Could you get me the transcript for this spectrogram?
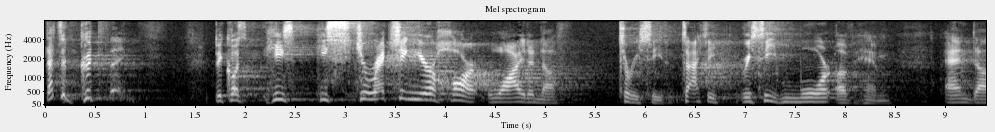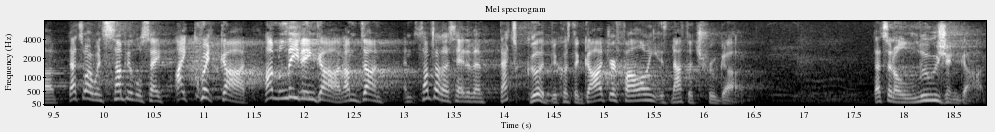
that's a good thing because he's, he's stretching your heart wide enough to receive him, to actually receive more of him. And uh, that's why when some people say, I quit God, I'm leaving God, I'm done. And sometimes I say to them, that's good because the God you're following is not the true God. That's an illusion God.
